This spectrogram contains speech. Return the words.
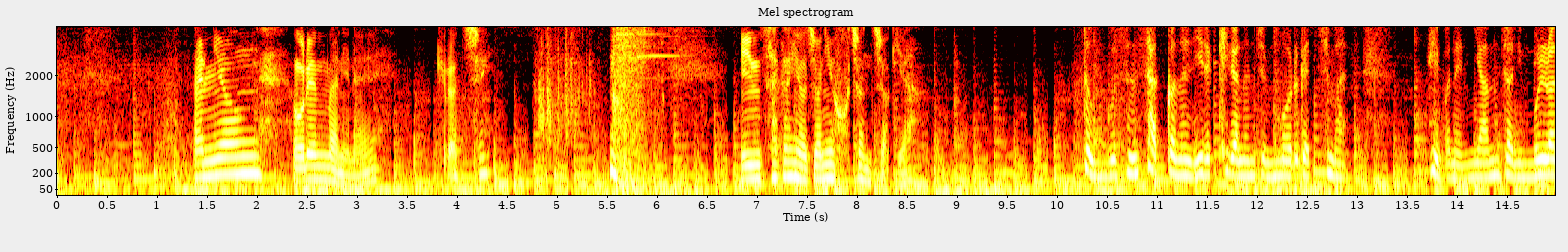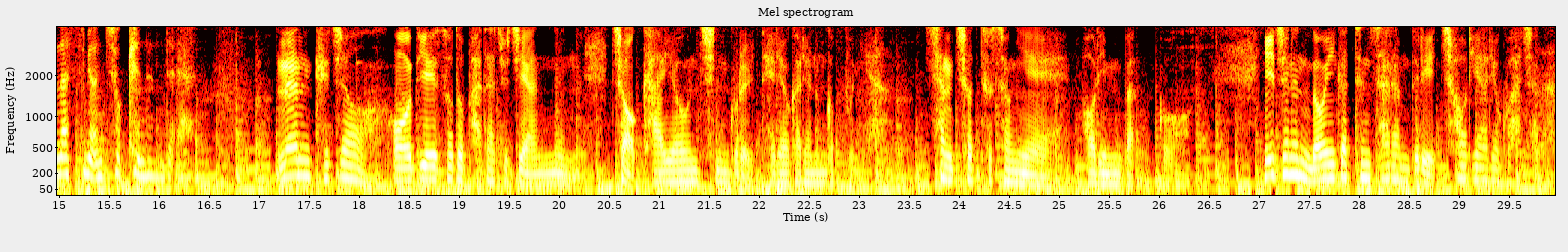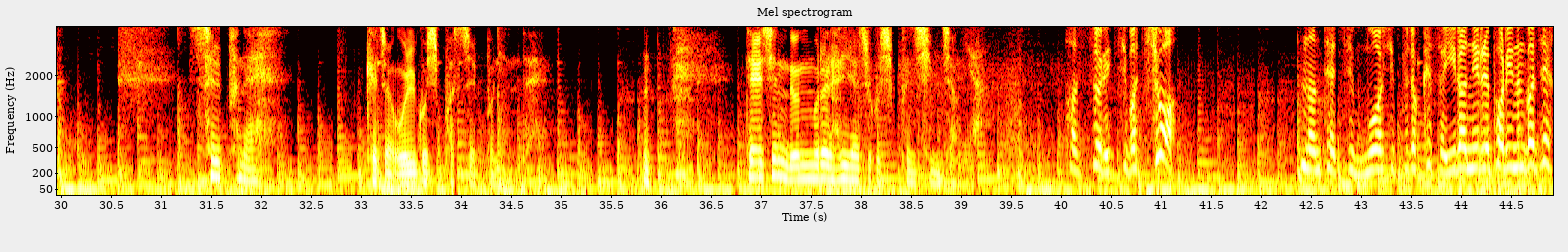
안녕, 오랜만이네. 그렇지? 인사가 여전히 호전적이야. 또 무슨 사건을 일으키려는지 모르겠지만 이번엔 얌전히 물러났으면 좋겠는데. 난 그저 어디에서도 받아주지 않는 저 가여운 친구를 데려가려는 것뿐이야. 상처투성이에 버림받고 이제는 너희 같은 사람들이 처리하려고 하잖아. 슬프네. 그저 울고 싶었을 뿐인데. 대신 눈물을 흘려주고 싶은 심정이야. 헛소리 집어치워! 넌 대체 무엇이 부족해서 이런 일을 벌이는 거지?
